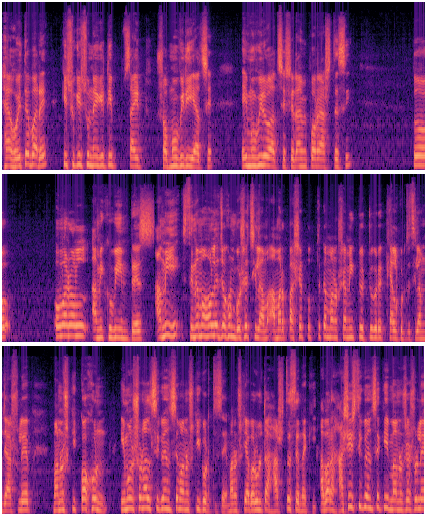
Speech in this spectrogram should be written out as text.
হ্যাঁ হইতে পারে, কিছু কিছু নেগেটিভ সাইড সব মুভিরই আছে। এই মুভিরও আছে, সেটা আমি পরে আসতেছি। তো ওভারঅল আমি খুবই ইমপ্রেস আমি সিনেমা হলে যখন বসেছিলাম, আমার পাশের প্রত্যেকটা মানুষ আমি একটু একটু করে খেয়াল করতেছিলাম যে আসলে মানুষ কি কখন ইমোশনাল সিকোয়েন্সে মানুষ কি করতেছে? মানুষ কি আবার উল্টা হাসতেছে নাকি? আবার হাসির সিকোয়েন্সে কি মানুষ আসলে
